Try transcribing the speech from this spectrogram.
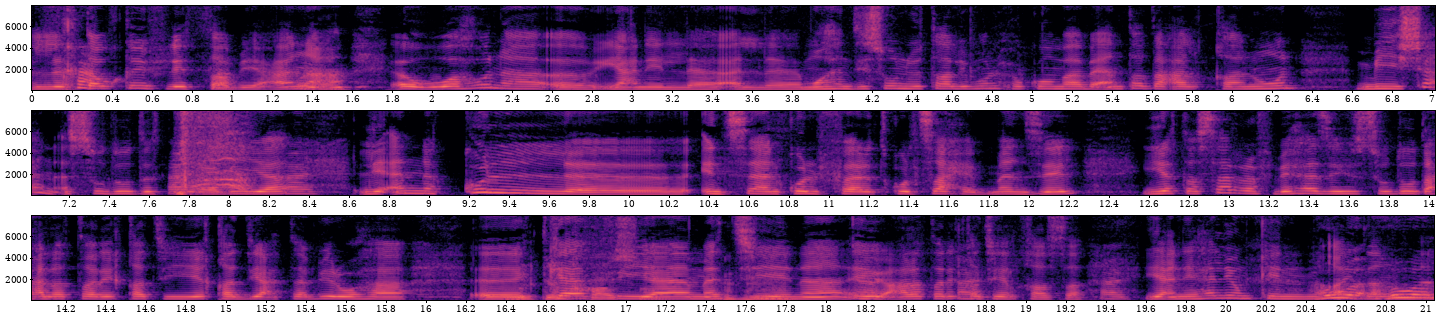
للتوقيف للطبيعة نعم. وهنا آه، يعني المهندسون يطالبون الحكومة بأن تضع القانون بشأن السدود الترابية لأن كل آه، إنسان كل فرد كل صاحب منزل يتصرف بهذه السدود على طريقته قد يعتبرها آه، كافية متينة إيه، على طريقته الخاصة. يعني هل يمكن هو أيضا؟ هو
